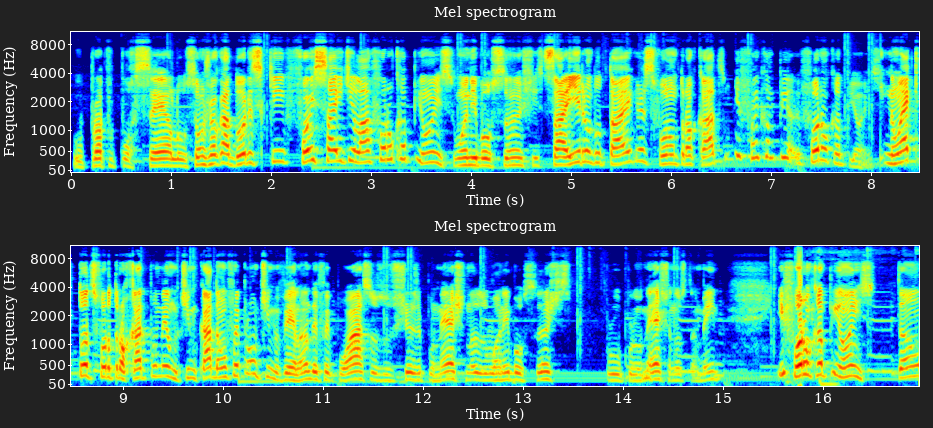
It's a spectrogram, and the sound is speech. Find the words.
o próprio Porcelo, são jogadores que foi sair de lá foram campeões. O Aníbal Sanches saíram do Tigers, foram trocados e foi campeão, foram campeões. Não é que todos foram trocados para o mesmo time, cada um foi para um time. O Verlander foi pro Astros, o Scherzer pro Nationals, o Aníbal Sanches pro, pro Nationals também e foram campeões. Então,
